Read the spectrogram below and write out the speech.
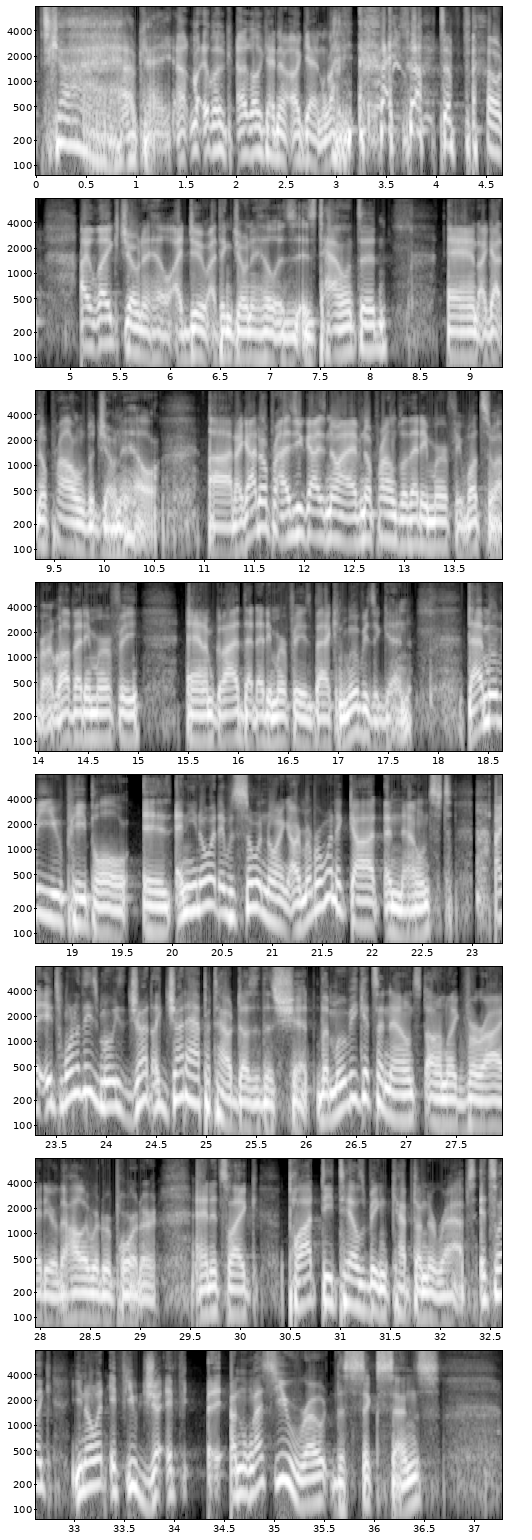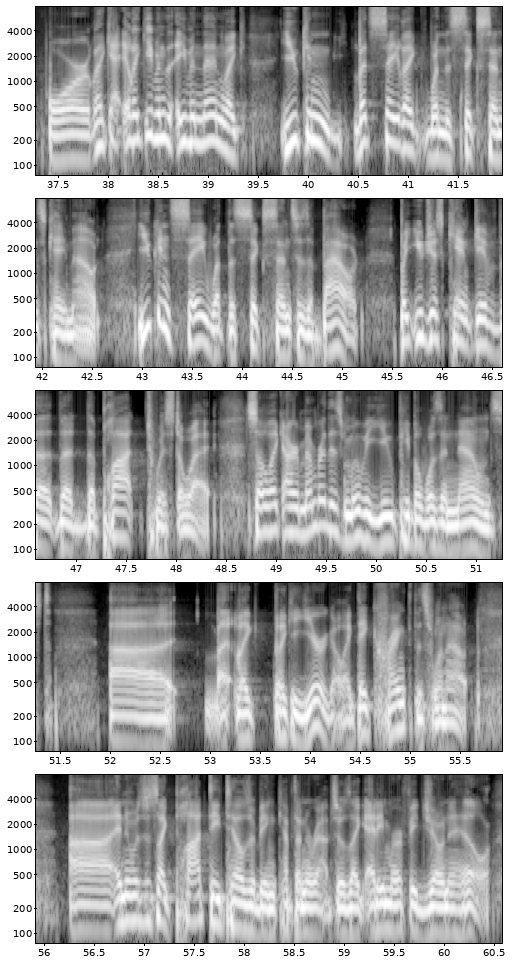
Okay. Uh, look, uh, look. I know. Again, like, I talked about. I like Jonah Hill. I do. I think Jonah Hill is is talented, and I got no problems with Jonah Hill. Uh, and I got no. As you guys know, I have no problems with Eddie Murphy whatsoever. I love Eddie Murphy, and I'm glad that Eddie Murphy is back in movies again. That movie, You People, is. And you know what? It was so annoying. I remember when it got announced. I, it's one of these movies. Judd, like Judd Apatow does this shit. The movie gets announced on like Variety or The Hollywood Reporter, and it's like plot details being kept under wraps. It's like you know what? If you ju- if unless you wrote The Sixth Sense or like like even even then like you can let's say like when the sixth sense came out you can say what the sixth sense is about but you just can't give the the the plot twist away so like i remember this movie you people was announced uh like like a year ago like they cranked this one out uh, and it was just like plot details are being kept under wraps. It was like Eddie Murphy, Jonah Hill,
